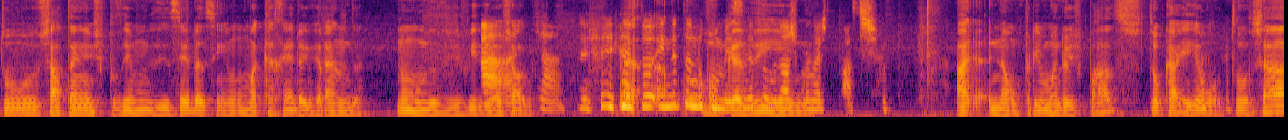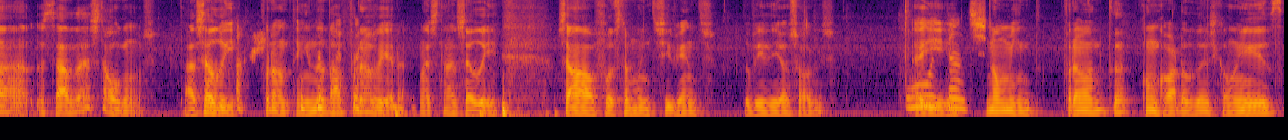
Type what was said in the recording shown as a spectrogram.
Tu já tens, podemos dizer assim, uma carreira grande no mundo dos videojogos? Ah, ainda estou no um começo, ainda estou a dar os primeiros passos. Ah, não, primeiros passos, estou cá eu. tu já, já deste alguns. Estás ali. Pronto, ainda dá para ver, mas estás ali. Já foste a muitos eventos de videojogos. Ui, Aí, tantos. não minto. Pronto, concordas com isso.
